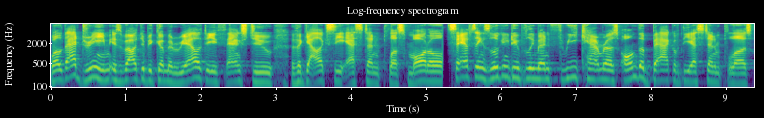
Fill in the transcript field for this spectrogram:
Well, that dream is about to become a reality thanks to the Galaxy S10 Plus model. Samsung is looking to implement three cameras on the back of the S10 Plus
